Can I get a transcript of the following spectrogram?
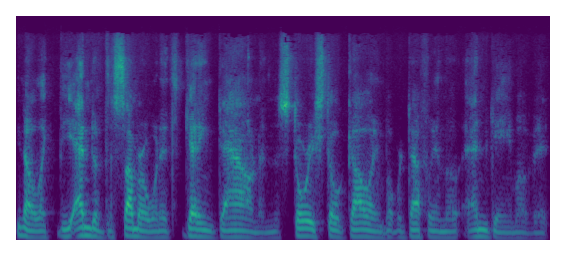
you know, like the end of the summer when it's getting down and the story's still going, but we're definitely in the end game of it.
